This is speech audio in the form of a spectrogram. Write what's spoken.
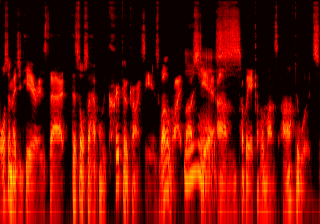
also mentioned here is that this also happened with cryptocurrency as well, right? Last yes. year, um, probably a couple of months afterwards,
